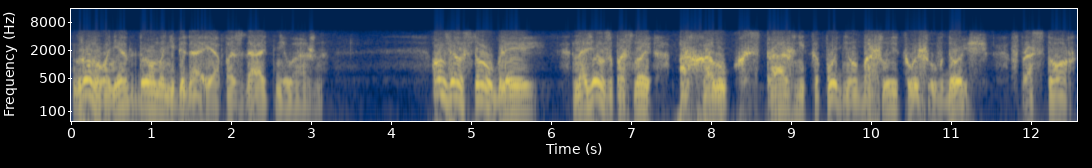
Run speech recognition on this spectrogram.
Громова нет дома, не беда и опоздать неважно. Он взял сто рублей, надел запасной архалук стражника, поднял башлык, вышел в дождь, в простор.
